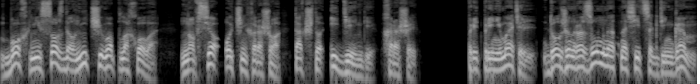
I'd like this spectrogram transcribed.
Бог не создал ничего плохого, но все очень хорошо, так что и деньги хороши». Предприниматель должен разумно относиться к деньгам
